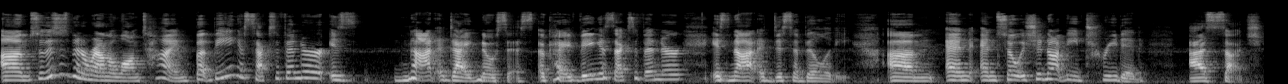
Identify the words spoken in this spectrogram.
Um, so this has been around a long time but being a sex offender is not a diagnosis okay? Being a sex offender is not a disability. Um, and and so it should not be treated as such.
